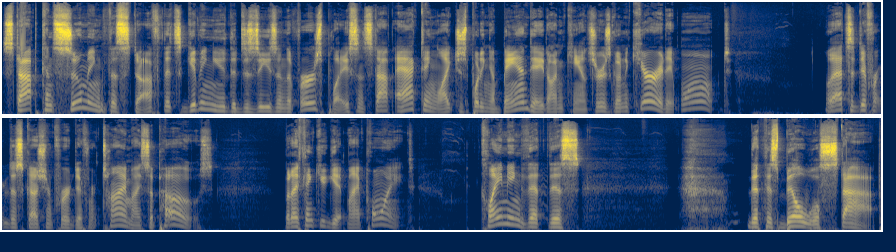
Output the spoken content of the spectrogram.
Stop consuming the stuff that's giving you the disease in the first place and stop acting like just putting a band aid on cancer is going to cure it. It won't. Well, that's a different discussion for a different time, I suppose. But I think you get my point. Claiming that this that this bill will stop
